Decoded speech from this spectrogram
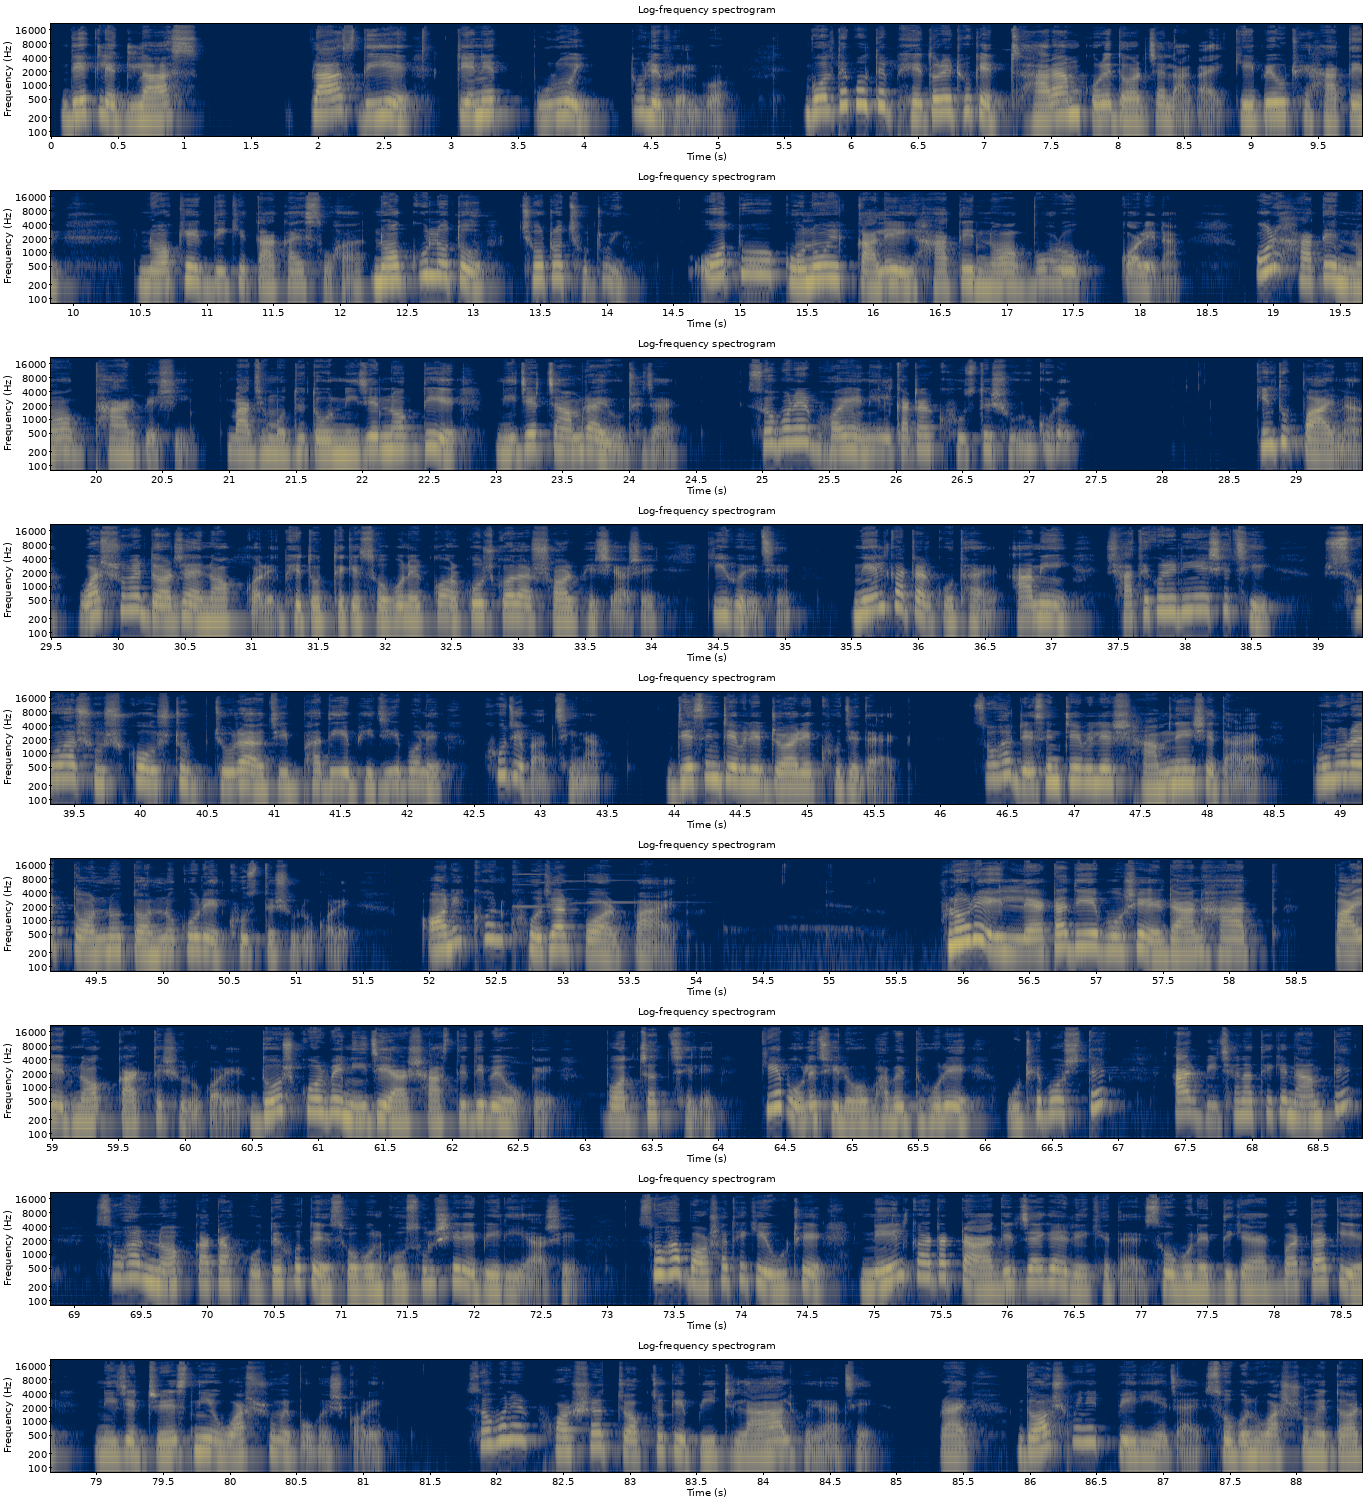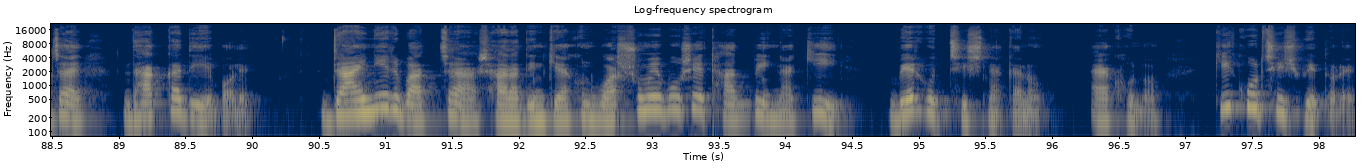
দেখলে গ্লাস, প্লাস দিয়ে টেনে পুরোই তুলে ফেলব। বলতে বলতে ভেতরে ঢুকে ধারাম করে দরজা লাগায়। কেঁপে উঠে হাতের নখের দিকে তাকায় সোহা। নখগুলো তো ছোট ছোটই। ও তো কোনো কালেই হাতের নখ বড় করে না। ওর হাতের নখ ধার বেশি। মাঝে মধ্যে তো নিজের নখ দিয়ে নিজের চামড়ায় উঠে যায়। শোভনের ভয়ে নীল কাটার খুঁজতে শুরু করে। কিন্তু পায় না। ওয়াশরুমের দরজায় নক করে, ভেতর থেকে শোভনের কর্কশ গলার স্বর ভেসে আসে। কি হয়েছে? নেল কাটার কোথায়? আমি সাথে করে নিয়ে এসেছি? সোহা শুষ্ক উষ্ট জোড়া জিহ্বা দিয়ে ভিজিয়ে বলে, খুঁজে পাচ্ছি না। ড্রেসিং টেবিলের ড্রয়ারে খুঁজে দেখ। সোহা ড্রেসিং টেবিলের সামনে এসে দাঁড়ায়, পুনরায় তন্ন তন্ন করে খুঁজতে শুরু করে। অনেকক্ষণ খোঁজার পর পায় ফ্লোরে ল্যাটা দিয়ে বসে ডান হাত পায়ের নখ কাটতে শুরু করে। দোষ করবে নিজে আর শাস্তি দেবে ওকে, বজ্জাত ছেলে। কে বলেছিল ওভাবে ধরে উঠে বসতে আর বিছানা থেকে নামতে? সোহার নখ কাটা হতে হতে শ্রবণ গোসল সেরে বেরিয়ে আসে। সোহা বসা থেকে উঠে নেল কাটারটা আগের জায়গায় রেখে দেয়। শোভনের দিকে একবার তাকিয়ে নিজের ড্রেস নিয়ে ওয়াশরুমে প্রবেশ করে। শোভনের ফর্সার চকচকে পিঠ লাল হয়ে আছে। প্রায় দশ মিনিট পেরিয়ে যায়। শোভন ওয়াশরুমের দরজায় ধাক্কা দিয়ে বলে, ডাইনির বাচ্চা, সারাদিন কি এখন ওয়াশরুমে বসে থাকবি নাকি? বের হচ্ছিস না কেন? এখনও কি করছিস ভেতরে?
